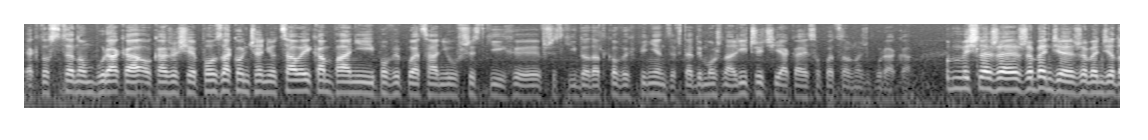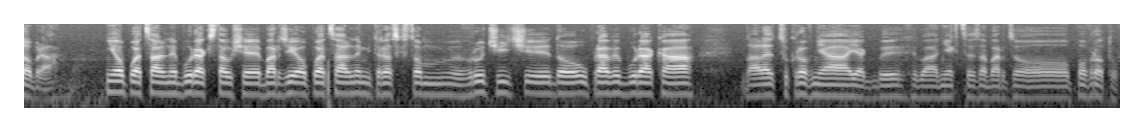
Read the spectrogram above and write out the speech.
jak to z ceną buraka, okaże się po zakończeniu całej kampanii i po wypłacaniu wszystkich, y, wszystkich dodatkowych pieniędzy. Wtedy można liczyć jaka jest opłacalność buraka. Myślę, że, że, będzie, że będzie dobra. Nieopłacalny burak stał się bardziej opłacalnym i teraz chcą wrócić y, do uprawy buraka, no ale cukrownia jakby chyba nie chce za bardzo powrotów.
